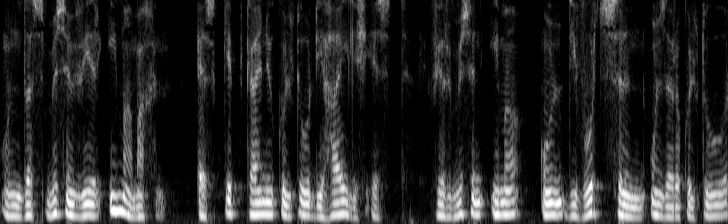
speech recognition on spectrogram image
Und das müssen wir immer machen. Es gibt keine Kultur, die heilig ist. Wir müssen immer die Wurzeln unserer Kultur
